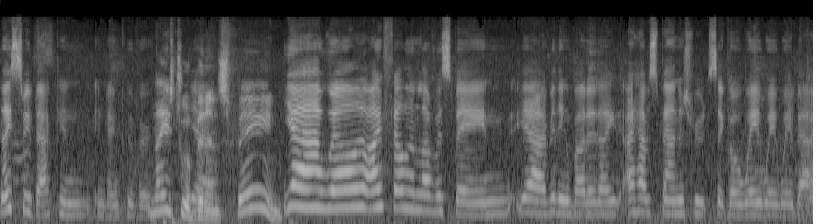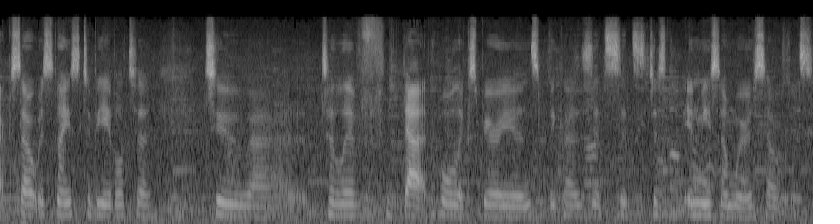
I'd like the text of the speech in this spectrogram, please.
nice to be back in, in Vancouver. Nice to have been in Spain. Yeah, well, I fell in love with Spain. Yeah, everything about it. I, I have Spanish roots that go way, way, way back. So it was nice to be able to to uh, to live that whole experience because it's it's just in me somewhere. So it's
